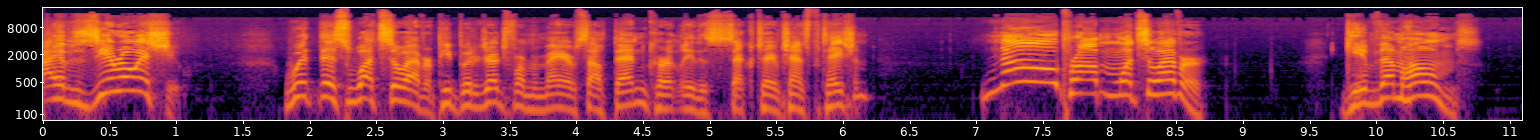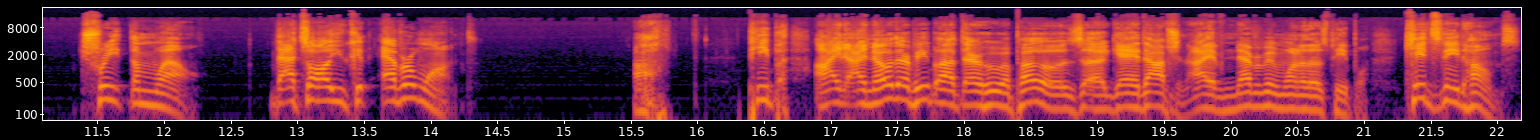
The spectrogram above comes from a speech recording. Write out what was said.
I have zero issue with this whatsoever. Pete Buttigieg, former mayor of South Bend, currently the Secretary of Transportation. No problem whatsoever. Give them homes. Treat them well. That's all you could ever want. Oh, people, I, I know there are people out there who oppose uh, gay adoption. I have never been one of those people. Kids need homes.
